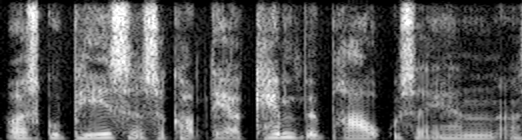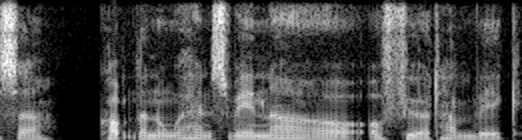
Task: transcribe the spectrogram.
og skulle pisse, og så kom det her kæmpe brag, sagde han, og så kom der nogle af hans venner og, og førte ham væk.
